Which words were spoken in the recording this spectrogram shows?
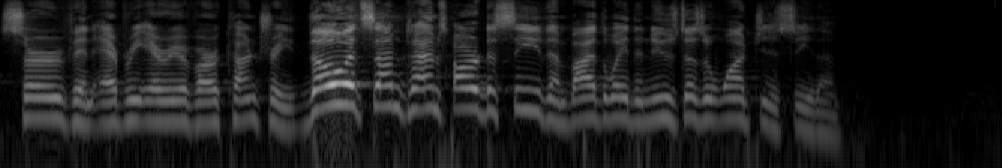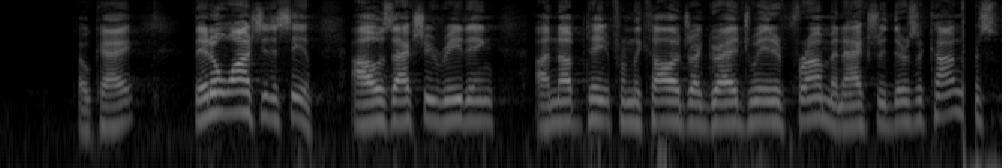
serve in every area of our country, though it's sometimes hard to see them. By the way, the news doesn't want you to see them. Okay? They don't want you to see them. I was actually reading an update from the college I graduated from, and actually, there's a Congress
